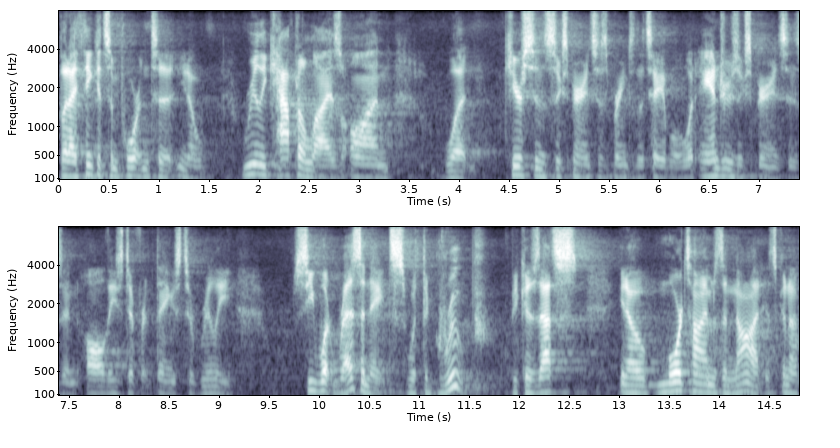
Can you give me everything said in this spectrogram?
but I think it's important to, you know, really capitalize on what Kiersten's experiences bring to the table, what Andrew's experiences, and all these different things to really see what resonates with the group, because that's, you know, more times than not, it's gonna,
